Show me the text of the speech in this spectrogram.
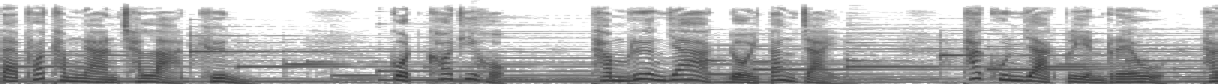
แต่เพราะทำงานฉลาดขึ้น กฎข้อที่ 6ทำเรื่องยากโดยตั้งใจ ถ้าคุณอยากเปลี่ยนเร็ว ถ้า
